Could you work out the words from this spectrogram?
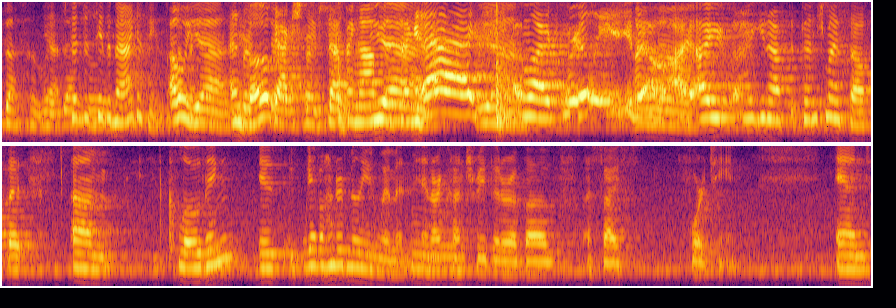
Definitely. Yeah, it's good to see the magazines. Oh, coming. yeah, and Vogue sure, actually for sure. stepping up Yeah. and saying, "Hey," Yeah. I'm like, really, you know, know. I, I, I, you know, have to pinch myself, but um, clothing is. We have 100 million women in our country that are above a size 14, and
